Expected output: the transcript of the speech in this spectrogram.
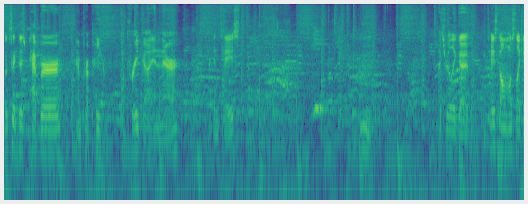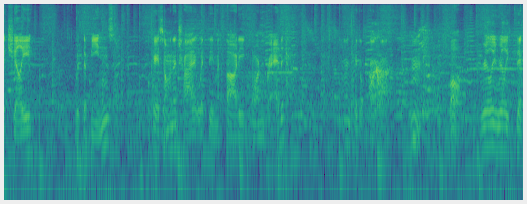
Looks like there's pepper and paprika, paprika in there. I can taste. Mmm. That's really good. It tastes almost like a chili with the beans. Okay, so I'm gonna try it with the Mchadi cornbread. I'm gonna take a part of Mmm. Oh, really, really thick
